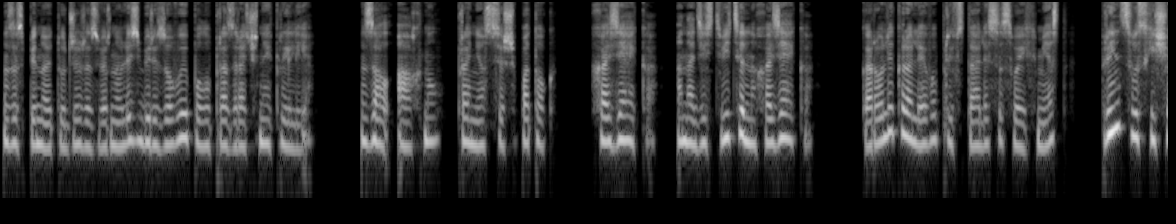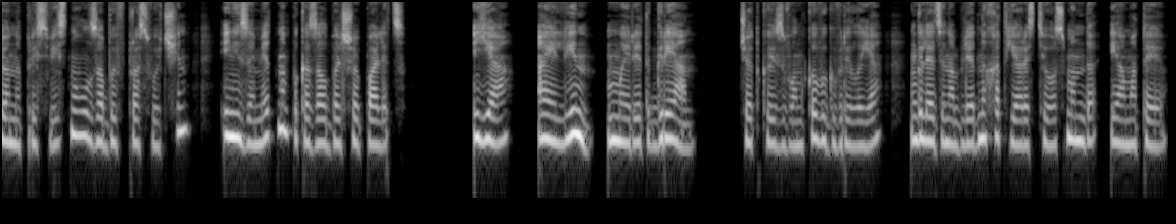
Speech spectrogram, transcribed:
За спиной тут же развернулись бирюзовые полупрозрачные крылья. Зал ахнул, пронесся шепоток. «Хозяйка! Она действительно хозяйка!» Король и королева привстали со своих мест, принц восхищенно присвистнул, забыв про свой чин, и незаметно показал большой палец. «Я Айлин Мэрит Гриан», — четко и звонко выговорила я, глядя на бледных от ярости Осмонда и Аматею.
